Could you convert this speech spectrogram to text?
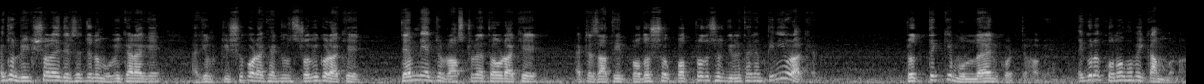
একজন রিক্সাওয়ালাই দেশের জন্য ভূমিকা রাখে, একজন কৃষকও রাখে, একজন শ্রমিকও রাখে, তেমনি একজন রাষ্ট্রনেতাও রাখে, একটা জাতির প্রদর্শক, পথ প্রদর্শক যিনি থাকেন, তিনিও রাখেন। প্রত্যেককে মূল্যায়ন করতে হবে। এগুলো কোনোভাবেই কাম্য না।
